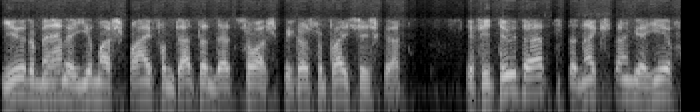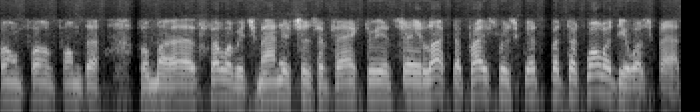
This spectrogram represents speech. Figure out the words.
"You, the manager, you must buy from that and that source because the price is good." If you do that, the next time you hear from from from the from a fellow which manages a factory and say, "Look, the price was good, but the quality was bad."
